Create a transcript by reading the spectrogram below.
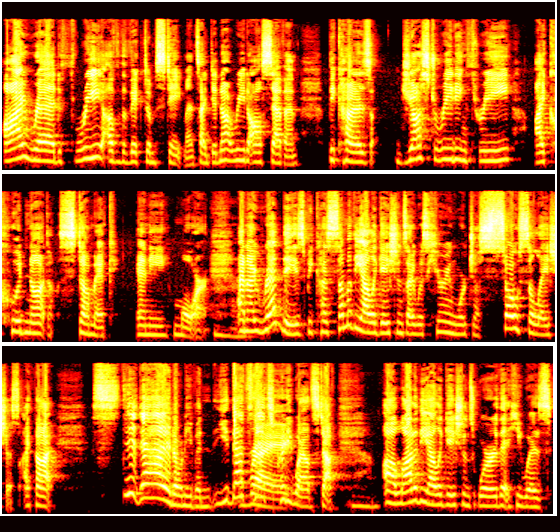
I read three of the victim statements. I did not read all seven because just reading three, I could not stomach any more. Mm-hmm. And I read these because some of the allegations I was hearing were just so salacious. I thought, I don't even that's right. that's pretty wild stuff. Mm-hmm. A lot of the allegations were that he was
